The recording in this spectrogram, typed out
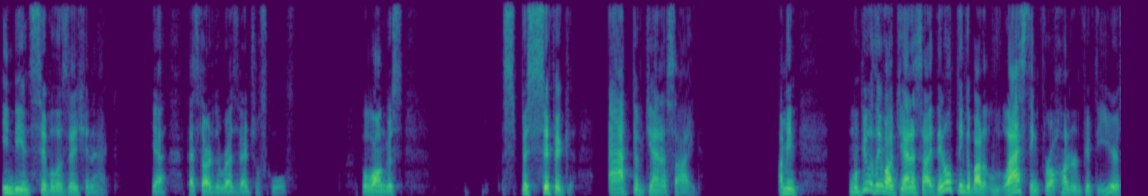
Indian Civilization Act. Yeah, that started the residential schools. The longest specific act of genocide. I mean, when people think about genocide, they don't think about it lasting for 150 years.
